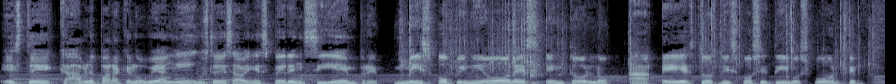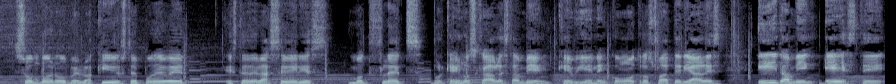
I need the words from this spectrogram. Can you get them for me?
este cable para que lo vean y ustedes saben, esperen siempre mis opiniones en torno a estos dispositivos porque son buenos verlo. Aquí usted puede ver este de las series Modflex, porque hay unos cables también que vienen con otros materiales. Y también este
